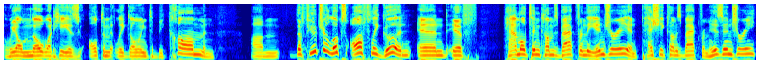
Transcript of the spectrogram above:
we all know what he is ultimately going to become, and um, the future looks awfully good. And if Hamilton comes back from the injury and Pesce comes back from his injury.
